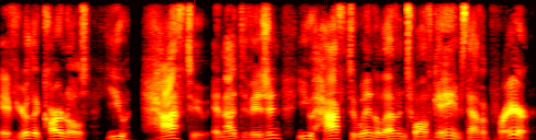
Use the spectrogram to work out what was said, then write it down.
if you're the Cardinals, you have to. In that division, you have to win 11, 12 games to have a prayer.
